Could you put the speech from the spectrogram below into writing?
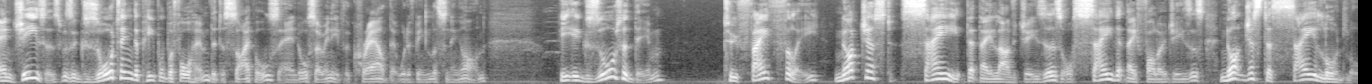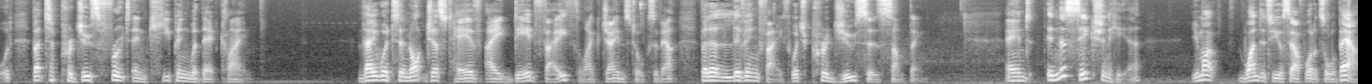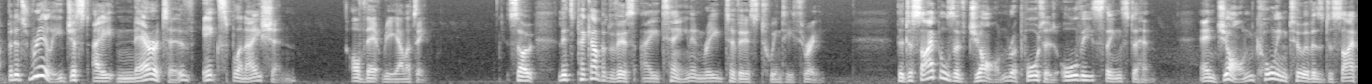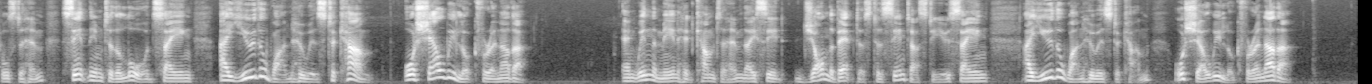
And Jesus was exhorting the people before him, the disciples, and also any of the crowd that would have been listening on. He exhorted them to faithfully not just say that they love Jesus or say that they follow Jesus, not just to say, Lord, Lord, but to produce fruit in keeping with that claim. They were to not just have a dead faith, like James talks about, but a living faith which produces something. And in this section here, you might wonder to yourself what it's all about, but it's really just a narrative explanation of that reality. So let's pick up at verse 18 and read to verse 23. The disciples of John reported all these things to him. And John, calling two of his disciples to him, sent them to the Lord, saying, Are you the one who is to come, or shall we look for another? And when the men had come to him, they said, John the Baptist has sent us to you, saying, Are you the one who is to come, or shall we look for another?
